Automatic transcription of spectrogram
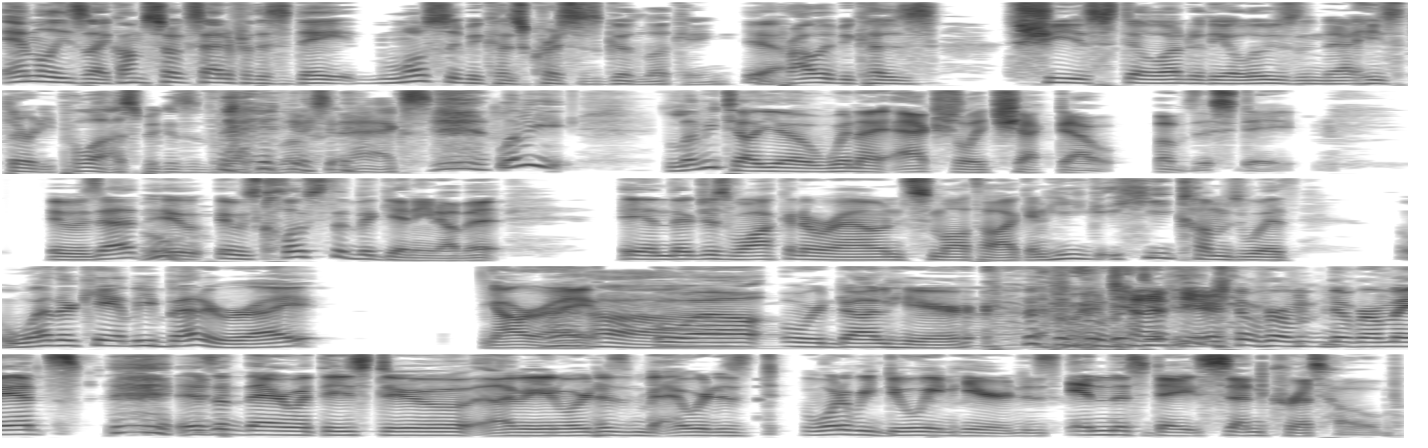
Emily's like, I'm so excited for this date, mostly because Chris is good looking. Yeah. Probably because she is still under the illusion that he's 30 plus because of the way he looks and acts. Let me Let me tell you when I actually checked out of this date. It was at it, it was close to the beginning of it, and they're just walking around, small talk, and he he comes with, "Weather can't be better, right?" All right. Oh. Well, we're done here. Ah. We're done here. the, romance isn't there with these two. I mean, we're just we're just what are we doing here? Just in this date, send Chris home.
